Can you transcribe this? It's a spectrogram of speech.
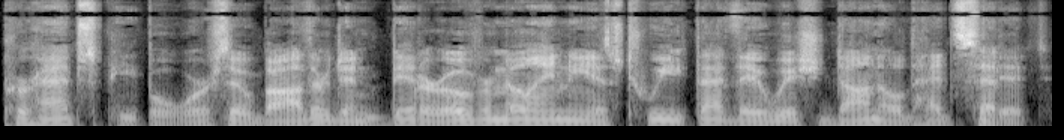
Perhaps people were so bothered and bitter over Melania's tweet that they wish Donald had said it.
